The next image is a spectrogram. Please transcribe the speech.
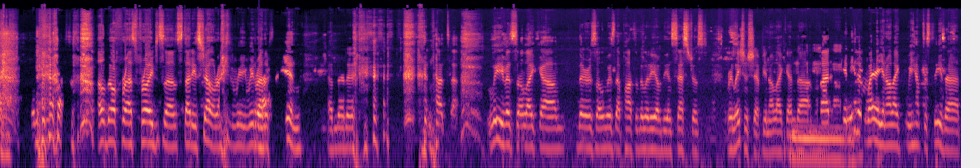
Although for us, Freud's uh, studies show, right, we we'd rather stay in and then uh, not uh, leave. And so, like. Um, there's always that possibility of the incestuous relationship, you know, like, and, uh, but in either way, you know, like we have to see that,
